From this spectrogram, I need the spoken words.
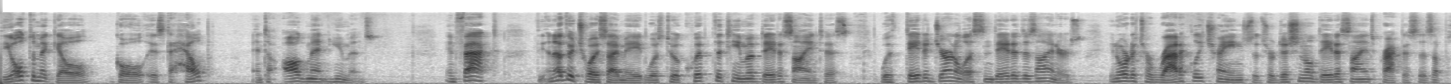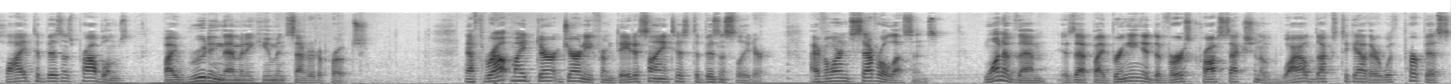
The ultimate goal, goal is to help and to augment humans. In fact, the, another choice I made was to equip the team of data scientists with data journalists and data designers in order to radically change the traditional data science practices applied to business problems by rooting them in a human centered approach. Now, throughout my journey from data scientist to business leader, I've learned several lessons. One of them is that by bringing a diverse cross section of wild ducks together with purpose,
